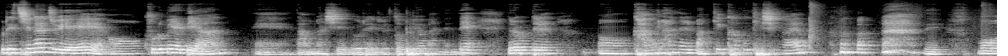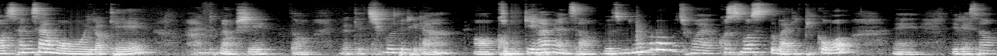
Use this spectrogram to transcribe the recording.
우리 지난주에 어, 구름에 대한 네, 나훈아 씨의 노래를 또 배워봤는데 여러분들 어, 가을 하늘 만끽하고 계신가요? 네. 뭐 3, 4, 뭐 이렇게 한두 명씩 또 이렇게 친구들이랑 어, 걷기 하면서 요즘 너무너무 좋아요. 코스모스도 많이 피고 네. 이래서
